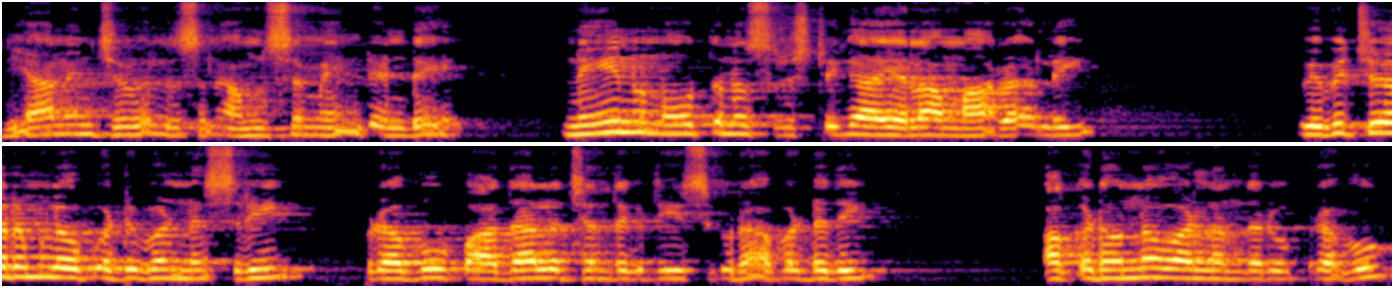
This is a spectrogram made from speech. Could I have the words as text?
ధ్యానించవలసిన అంశం ఏంటంటే నేను నూతన సృష్టిగా ఎలా మారాలి? వ్యభిచారంలో పట్టుబడిన స్త్రీ ప్రభు పాదాల చెంతకు తీసుకురాబడ్డది. అక్కడ ఉన్న వాళ్ళందరూ ప్రభు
